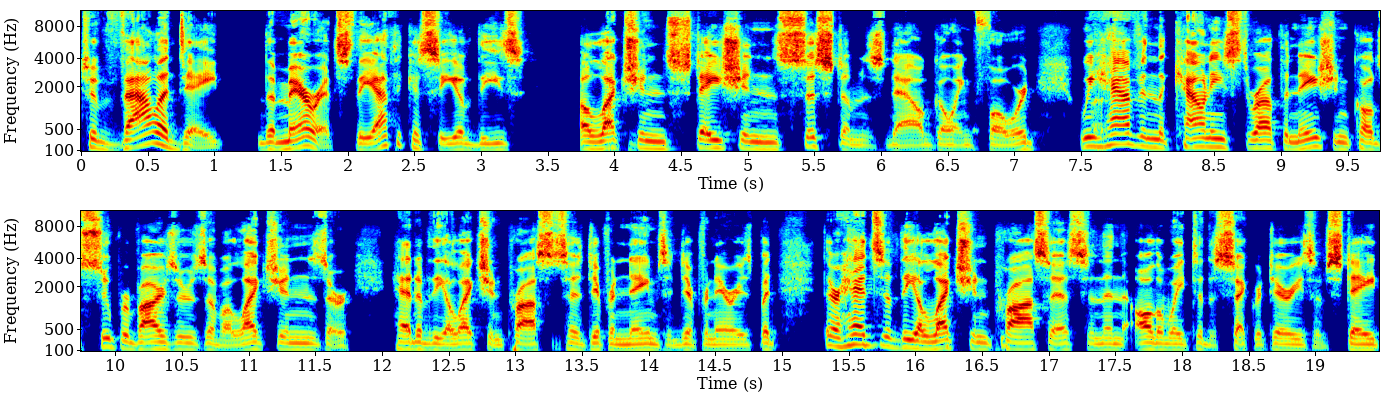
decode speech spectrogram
to validate the merits, the efficacy of these Mm-hmm. election station systems now going forward. We have in the counties throughout the nation called supervisors of elections or head of the election process, has different names in different areas, but they're heads of the election process and then all the way to the secretaries of state.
